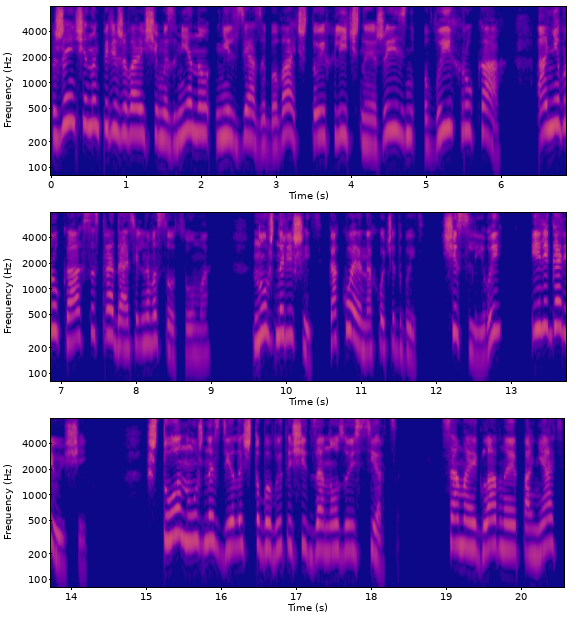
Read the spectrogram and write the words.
Женщинам, переживающим измену, нельзя забывать, что их личная жизнь в их руках, а не в руках сострадательного социума. Нужно решить, какой она хочет быть – счастливой или горюющей. Что нужно сделать, чтобы вытащить занозу из сердца? Самое главное – понять,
